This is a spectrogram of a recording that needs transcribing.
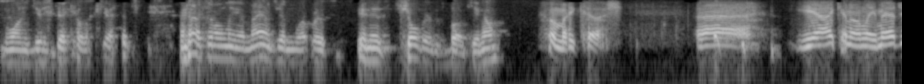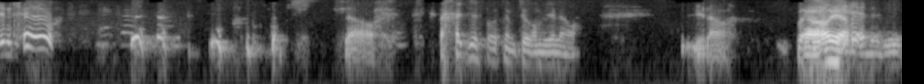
and wanted you to take a look at it. And I can only imagine what was in his children's book. You know. Oh my gosh. Uh, yeah, I can only imagine too. So I just listened to him. You know. You know. But Oh, he yeah. said He,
